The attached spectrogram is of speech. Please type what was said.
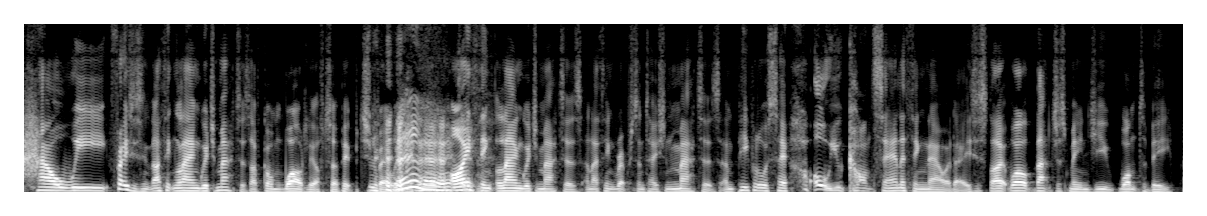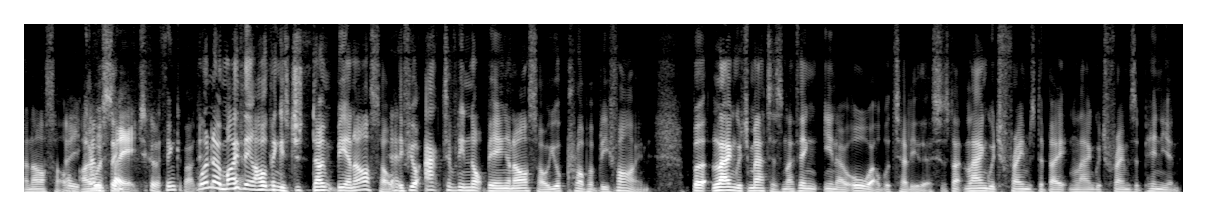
how we phrase these things. I think language matters. I've gone wildly off topic, but just bear with me. I think language matters, and I think representation matters. And people always say, "Oh, you can't say anything nowadays." It's like, well, that just means you want to be an asshole. No, you I can always say think, it. You just got to think about it. well, no, my thing, whole thing is just don't be an asshole. If you're actively not being an asshole, you're probably fine. But language matters, and I think you know Orwell will tell you this. It's like language frames debate and language frames opinion,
